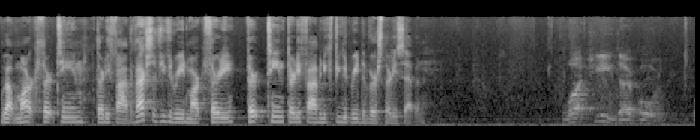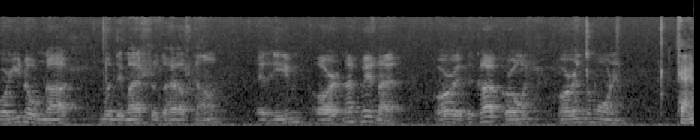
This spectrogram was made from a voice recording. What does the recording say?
about Mark 13 35? If actually, if you could read Mark 30, 13 35, and if you could read the verse 37. Watch ye therefore, for you know not when the master of the house cometh, at even, or at midnight, or at the cock crowing, or in the morning. Okay.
